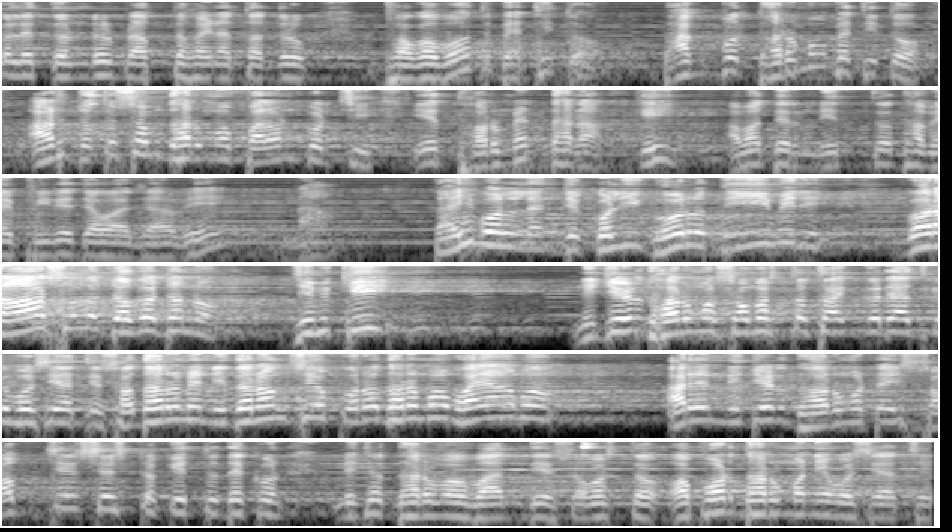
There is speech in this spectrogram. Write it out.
করলে তন্ডুল প্রাপ্ত হয় না, তদ্রূপ ভগবত ব্যতীত, ভাগবত ধর্ম ব্যতীত, আর যত সব ধর্ম পালন করছি, এ ধর্মের দ্বারা কি আমাদের নিত্যধামে ফিরে যাওয়া যাবে না। তাই বললেন যে কলি ঘোর দিমিরে হলো জগজন যে কি নিজের ধর্ম সমস্ত ত্যাগ করে আজকে বসে আছে। স্বধর্মে নিধরংশ পরধর্ম ভয়াব আরে নিজের ধর্মটাই সবচেয়ে শ্রেষ্ঠ, কিন্তু দেখুন, নিজের ধর্ম বাদ দিয়ে সমস্ত অপর ধর্ম নিয়ে বসে আছে।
